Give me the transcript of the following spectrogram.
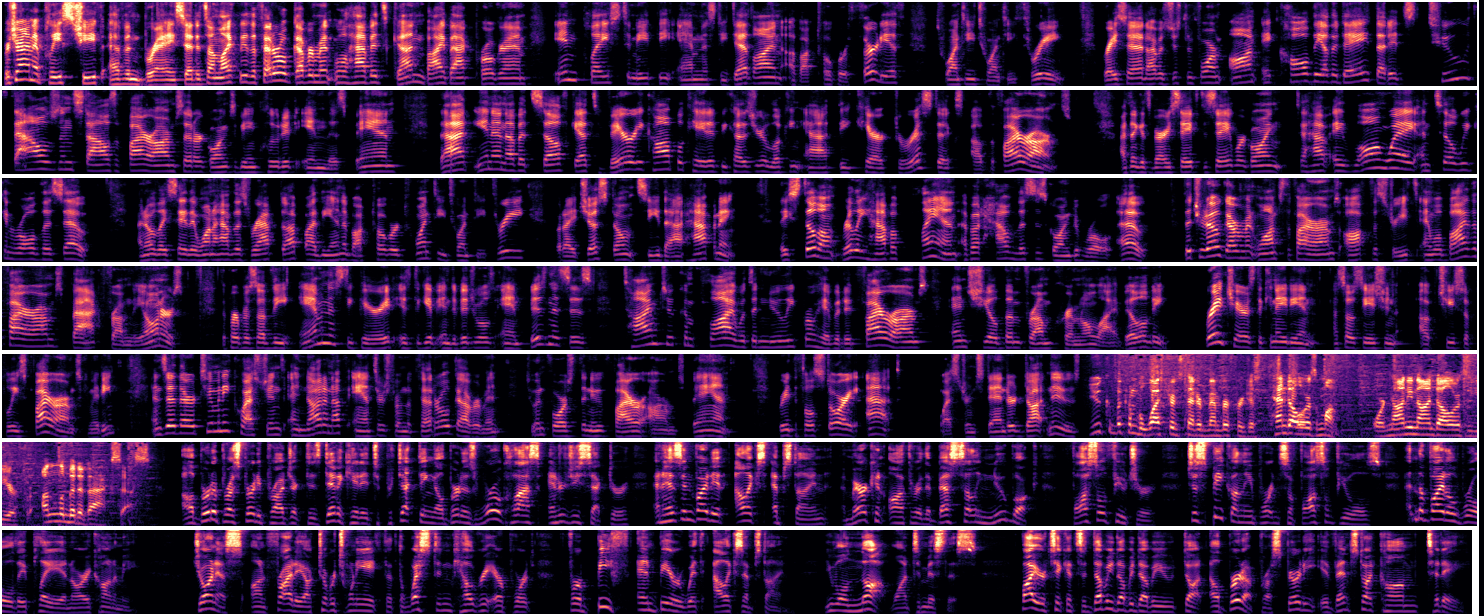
Regina Police Chief Evan Bray said it's unlikely the federal government will have its gun buyback program in place to meet the amnesty deadline of October 30th, 2023. Bray said, I was just informed on a call the other day that it's 2,000 styles of firearms that are going to be included in this ban. That, in and of itself, gets very complicated because you're looking at the characteristics of the firearms. I think it's very safe to say we're going to have a long way until we can roll this out. I know they say they want to have this wrapped up by the end of October 2023, but I just don't see that happening. They still don't really have a plan about how this is going to roll out. The Trudeau government wants the firearms off the streets and will buy the firearms back from the owners. The purpose of the amnesty period is to give individuals and businesses time to comply with the newly prohibited firearms and shield them from criminal liability. Bray chairs the Canadian Association of Chiefs of Police Firearms Committee and said there are too many questions and not enough answers from the federal government to enforce the new firearms ban. Read the full story at westernstandard.news. You can become a Western Standard member for just $10 a month or $99 a year for unlimited access. Alberta Prosperity Project is dedicated to protecting Alberta's world class energy sector and has invited Alex Epstein, American author of the best selling new book, Fossil Future, to speak on the importance of fossil fuels and the vital role they play in our economy. Join us on Friday, October 28th at the Westin Calgary Airport for Beef and Beer with Alex Epstein. You will not want to miss this. Buy your tickets at www.albertaprosperityevents.com today.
